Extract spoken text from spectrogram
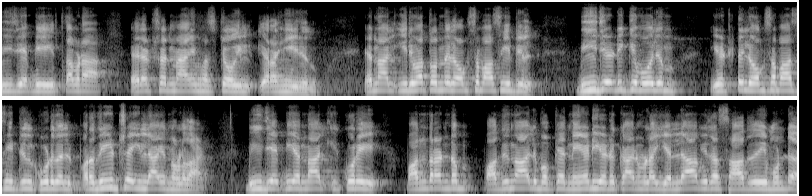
ബി ജെ പി ഇത്തവണ ഇലക്ഷൻ മാനിഫെസ്റ്റോയിൽ ഇറങ്ങിയിരുന്നു. എന്നാൽ ഇരുപത്തൊന്ന് ലോക്സഭാ സീറ്റിൽ ബി ജെ ഡിക്ക് പോലും എട്ട് ലോക്സഭാ സീറ്റിൽ കൂടുതൽ പ്രതീക്ഷയില്ല എന്നുള്ളതാണ്. ബി ജെ പി എന്നാൽ ഇക്കുറി പന്ത്രണ്ടും പതിനാലുമൊക്കെ നേടിയെടുക്കാനുള്ള എല്ലാവിധ സാധ്യതയുമുണ്ട്.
